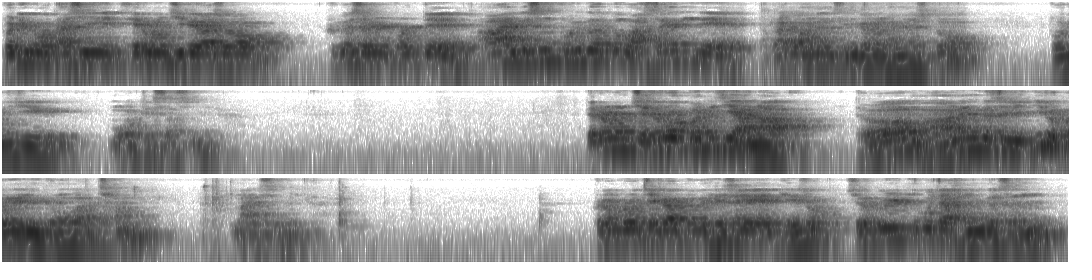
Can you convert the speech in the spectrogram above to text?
버리고 다시 새로운 집에 와서 그것을 볼 때, 아, 이것은 버리고 또 왔어야 했는데, 라고 하는 생각을 하면서도 버리지 못했었습니다. 때로는 제대로 버리지 않아 더 많은 것을 잃어버리는 경우가 참 많습니다. 그러므로 제가 그 회사에 계속 적을 두고자 한 것은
